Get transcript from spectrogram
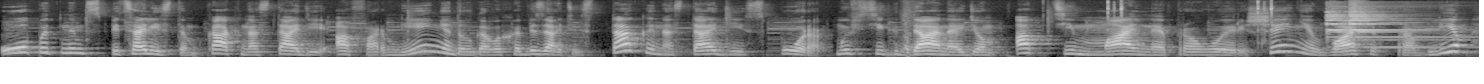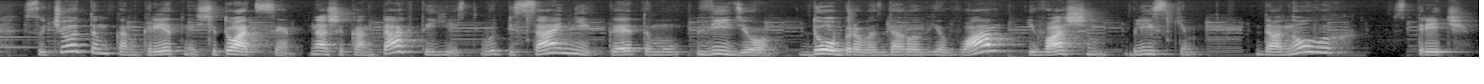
опытным специалистам как на стадии оформления долговых обязательств, так и на стадии спора. Мы всегда найдем оптимальное правовое решение ваших проблем с учетом конкретной ситуации. Наши контакты есть в описании к этому видео. Доброго здоровья вам и вашим близким. До новых встреч!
